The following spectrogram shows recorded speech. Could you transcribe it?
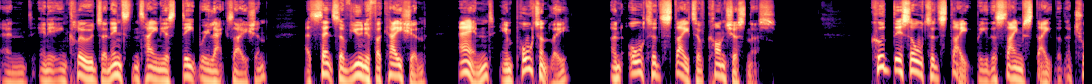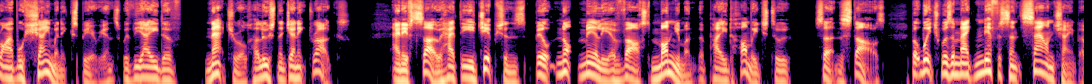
and, and it includes an instantaneous deep relaxation, a sense of unification, and, importantly, an altered state of consciousness. Could this altered state be the same state that the tribal shaman experienced with the aid of natural hallucinogenic drugs? And if so, had the Egyptians built not merely a vast monument that paid homage to certain stars, but which was a magnificent sound chamber,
